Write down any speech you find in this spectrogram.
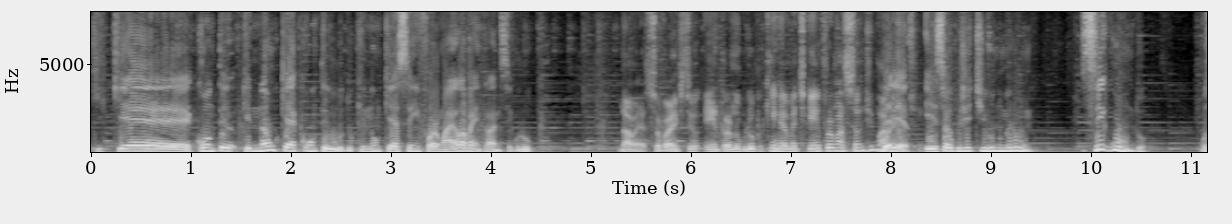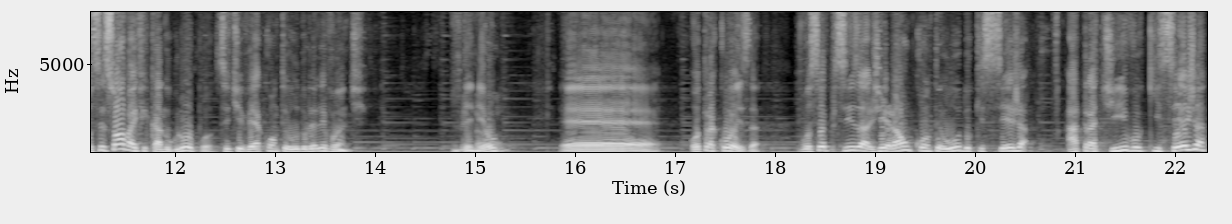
que quer que não quer conteúdo, que não quer se informar, ela vai entrar nesse grupo? Não, é, você vai entrar no grupo quem realmente quer informação de marketing. Beleza, esse é o objetivo número um. Segundo, você só vai ficar no grupo se tiver conteúdo relevante. Entendeu? É... Outra coisa, você precisa gerar um conteúdo que seja atrativo, que seja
